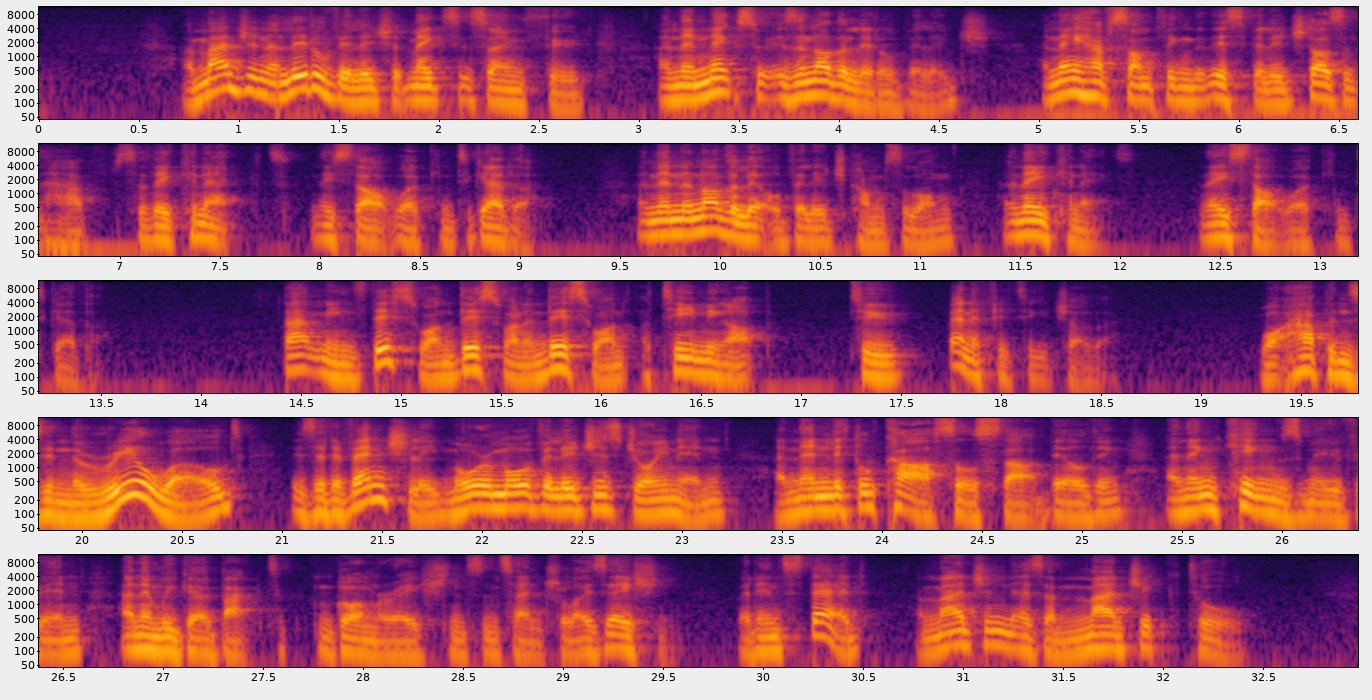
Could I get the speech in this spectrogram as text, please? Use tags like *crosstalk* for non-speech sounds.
Imagine a little village that makes its own food, and then next to it is another little village, and they have something that this village doesn't have, so they connect and they start working together. And then another little village comes along and they connect and they start working together. That means this one, this one, and this one are teaming up to benefit each other. What happens in the real world is that eventually more and more villages join in and then little castles start building and then kings move in and then we go back to conglomerations and centralization. But instead, imagine there's a magic tool.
